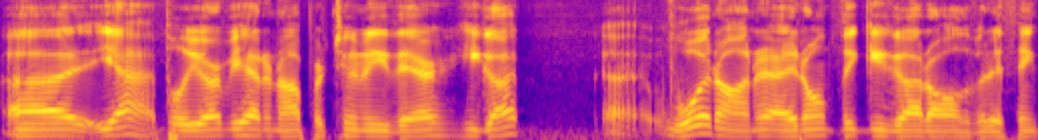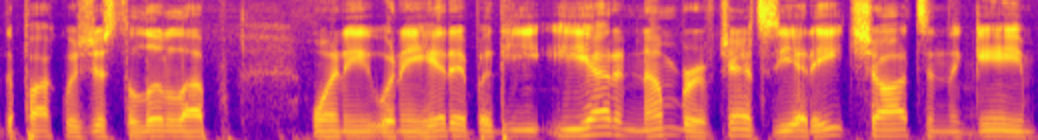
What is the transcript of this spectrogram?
Uh, yeah, Puljujarvi had an opportunity there. He got uh, wood on it. I don't think he got all of it. I think the puck was just a little up when he when he hit it. But he, he had a number of chances. He had eight shots in the game,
